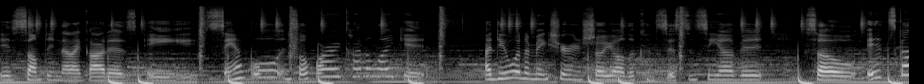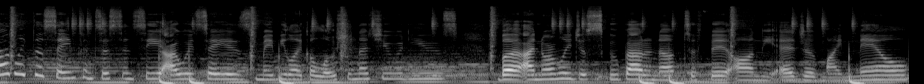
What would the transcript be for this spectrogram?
is something that I got as a sample and so far I kind of like it I do want to make sure and show y'all the consistency of it. So it's got like the same consistency I would say is maybe like a lotion that you would use but I normally just scoop out enough to fit on the edge of my nail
